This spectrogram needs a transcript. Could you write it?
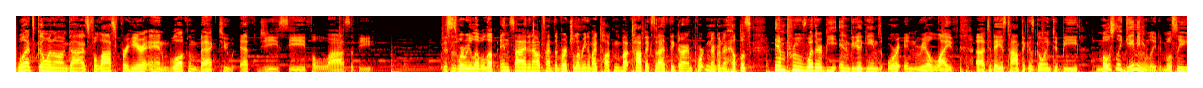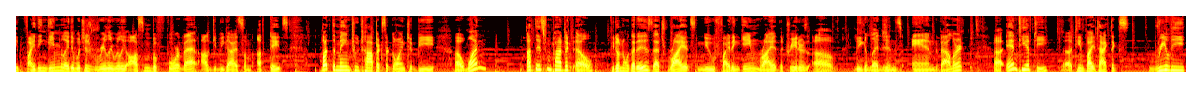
What's going on, guys? Philosopher here, and welcome back to FGC Philosophy. This is where we level up inside and outside the virtual arena by talking about topics that I think are important, are going to help us improve, whether it be in video games or in real life. Uh, today's topic is going to be mostly gaming related, mostly fighting game related, which is really, really awesome. Before that, I'll give you guys some updates. But the main two topics are going to be uh, one, updates from Project L. If you don't know what that is, that's Riot's new fighting game. Riot, the creators of League of Legends and Valorant, uh, and TFT, uh, Teamfight Tactics. Really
